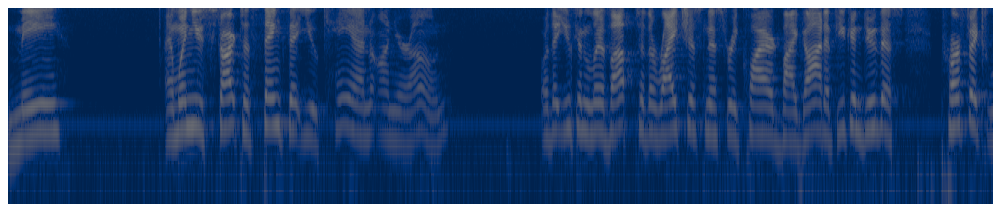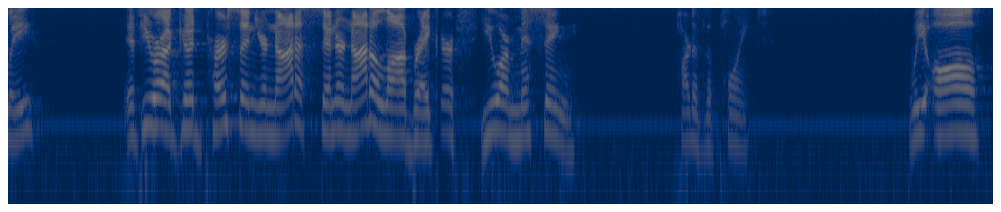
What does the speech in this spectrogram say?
me. And when you start to think that you can on your own, or that you can live up to the righteousness required by God, if you can do this perfectly, if you are a good person, you're not a sinner, not a lawbreaker, you are missing part of the point. We all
